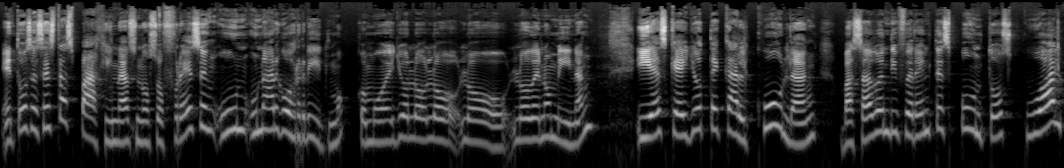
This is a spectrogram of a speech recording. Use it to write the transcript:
Entonces, estas páginas nos ofrecen un, un algoritmo, como ellos lo, lo, denominan, y es que ellos te calculan, basado en diferentes puntos, cuál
